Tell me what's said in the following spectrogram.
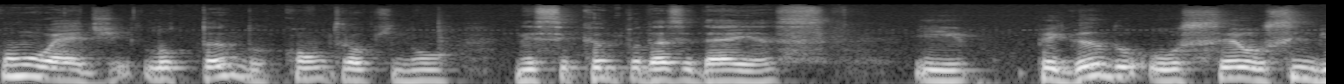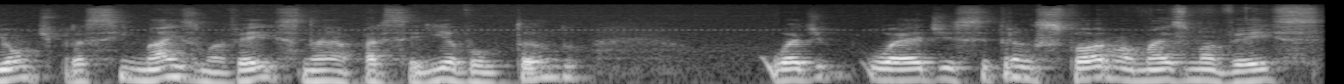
com o Ed lutando contra o Kino nesse campo das ideias e pegando o seu simbionte para si mais uma vez, né, a parceria voltando, o Ed, o Ed se transforma mais uma vez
